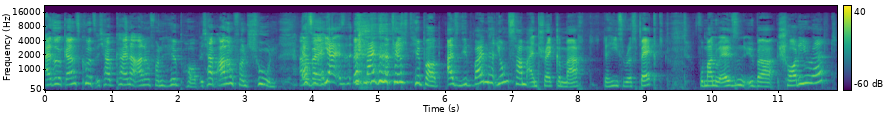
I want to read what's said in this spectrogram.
Also ganz kurz, ich habe keine Ahnung von Hip-Hop. Ich habe Ahnung von Schuhen. Aber Also, ja, ich meine natürlich Hip-Hop. Also die beiden Jungs haben einen Track gemacht, der hieß Respect, wo Manuelsen über Shorty rappt,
